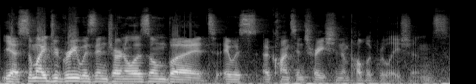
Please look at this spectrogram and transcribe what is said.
Yeah, so my degree was in journalism, but it was a concentration in public relations.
